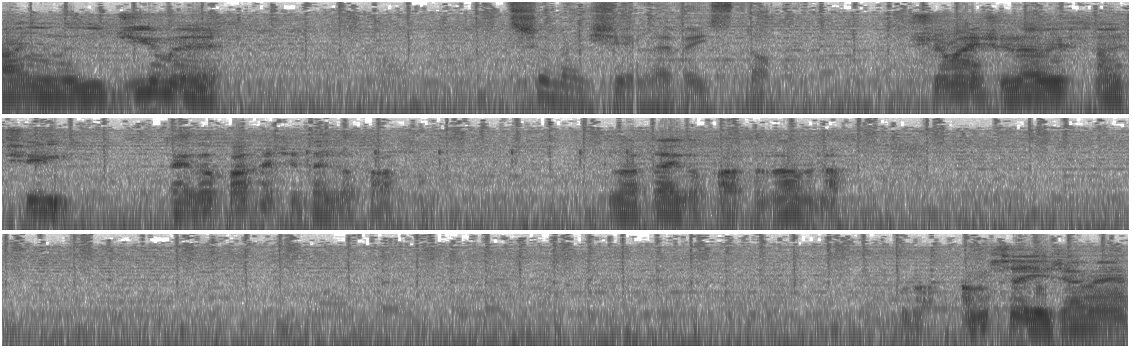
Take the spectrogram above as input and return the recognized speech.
Panie, no jedziemy. Trzymaj się lewej strony. Trzymaj się lewej strony, czyli tego pasa czy tego pasa? Chyba tego pasa, dobra. Dobra, a my sobie jedziemy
